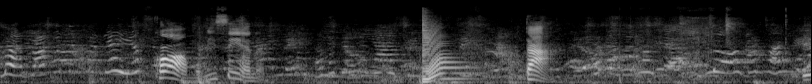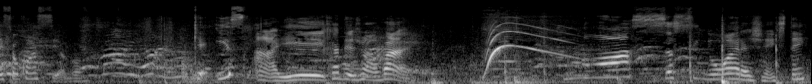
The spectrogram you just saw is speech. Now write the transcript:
Mas dá pra fazer isso. Como? Me ensina. Tá, esse eu consigo. não, não. Que isso? Aí, cadê, João? Vai. Nossa senhora, gente. Tem,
